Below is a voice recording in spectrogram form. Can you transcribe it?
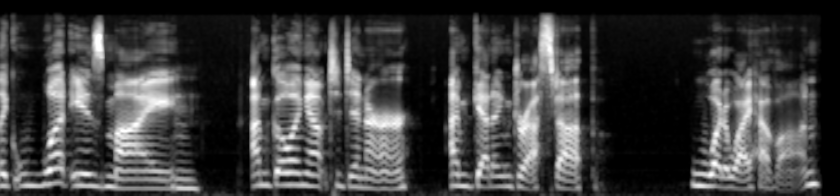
Like, what is my, mm. I'm going out to dinner, I'm getting dressed up. What do I have on?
